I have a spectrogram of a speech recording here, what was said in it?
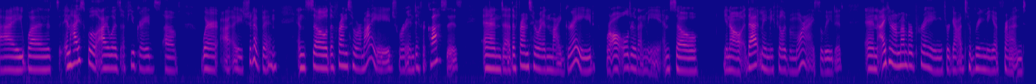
I was in high school. I was a few grades of where I should have been, and so the friends who were my age were in different classes, and uh, the friends who were in my grade were all older than me, and so, you know, that made me feel even more isolated. And I can remember praying for God to bring me a friend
